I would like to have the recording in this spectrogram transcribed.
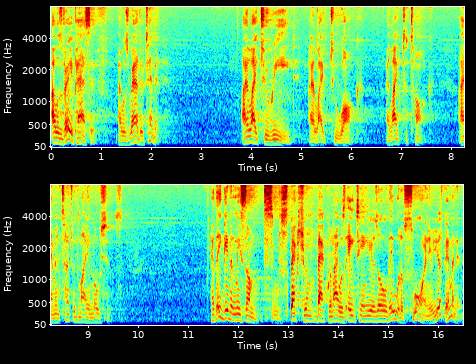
I was very passive. I was rather timid. I like to read. I like to walk. I like to talk. I am in touch with my emotions. Had they given me some, spectrum back when I was 18 years old, they would have sworn, you're feminine.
